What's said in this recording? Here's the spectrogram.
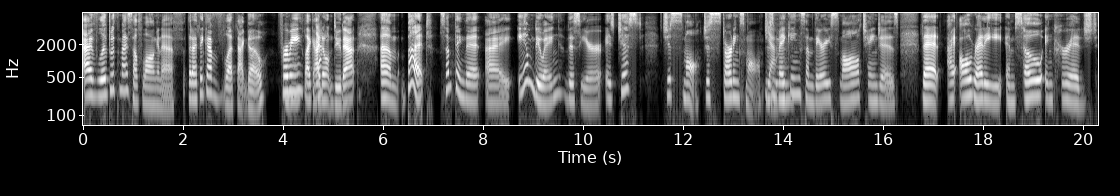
I've lived with myself long enough that I think I've let that go for me. Like I don't do that. Um, but something that I am doing this year is just just small, just starting small, just Yeah. making some very small changes that I already am so encouraged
